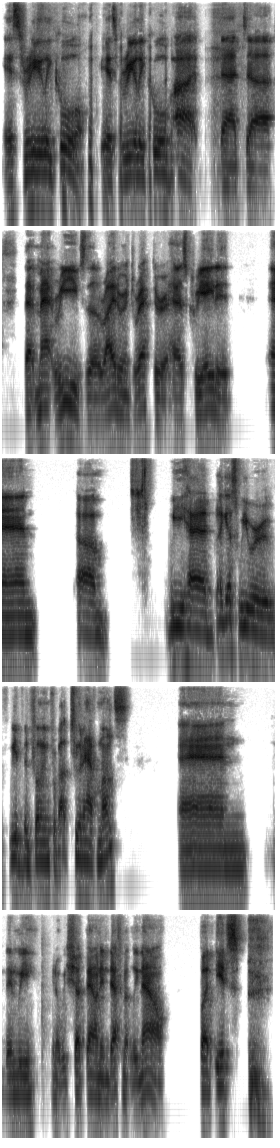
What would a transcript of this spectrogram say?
It's really cool. it's really cool vibe that uh, that Matt Reeves, the writer and director, has created, and um, we had, I guess, we were we had been filming for about two and a half months, and then we, you know, we shut down indefinitely now. But it's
